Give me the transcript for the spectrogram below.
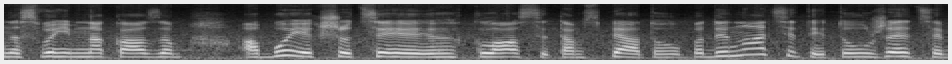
на своїм наказом. Або якщо це класи там з 5 по 11, то вже це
